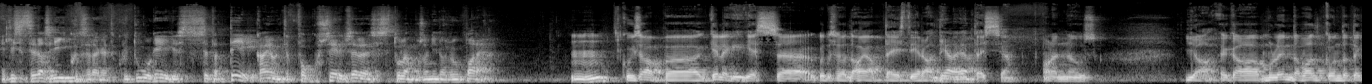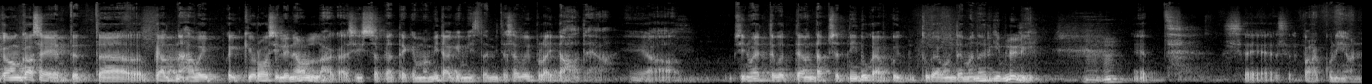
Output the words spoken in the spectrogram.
et lihtsalt edasi liikuda sellega, et kui tuua keegi, kes seda teebki ainult ja fokusseerib sellele, siis see tulemus on igal juhul parem mm. -hmm. kui saab äh, kellegi, kes, äh, kuidas öelda, ajab täiesti eraldi mingit asja, olen nõus ja ega mul enda valdkondadega on ka see, et, et pealtnäha võib kõik ju roosiline olla, aga siis sa pead tegema midagi, mida, mida sa võib-olla ei taha teha ja sinu ettevõte on täpselt nii tugev, kui tugev on tema nõrgim lüli mm. -hmm. et see, see paraku nii on.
